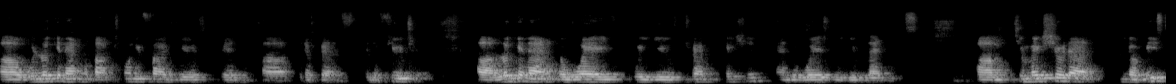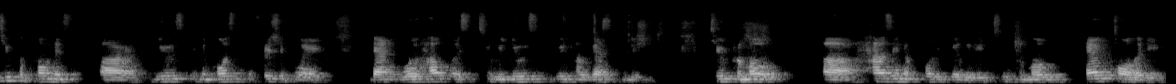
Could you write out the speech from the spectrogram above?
Uh, we're looking at about 25 years in, uh, in advance in the future, uh, looking at the way we use transportation and the ways we use land use um, to make sure that you know these two components are used in the most efficient way that will help us to reduce greenhouse gas emissions, to promote uh, housing affordability, to promote air quality,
